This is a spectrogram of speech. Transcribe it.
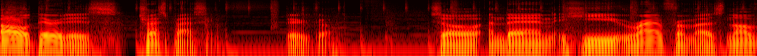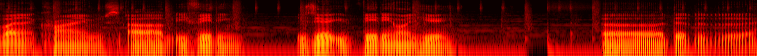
Oh, there it is. Trespassing. There you go. So, and then he ran from us. Non-violent crimes. Um, evading. Is there evading on here? Uh, da, da, da.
